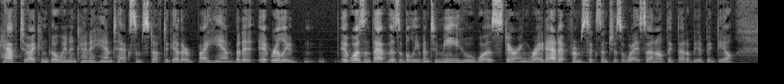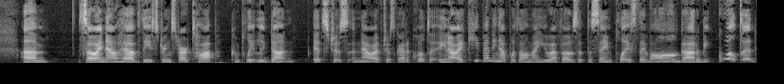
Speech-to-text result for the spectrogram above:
have to, I can go in and kind of hand tack some stuff together by hand. But it, it really it wasn't that visible even to me, who was staring right at it from six inches away. So I don't think that'll be a big deal. Um, so I now have the string star top completely done. It's just and now I've just got to quilt it. You know, I keep ending up with all my UFOs at the same place. They've all got to be quilted.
